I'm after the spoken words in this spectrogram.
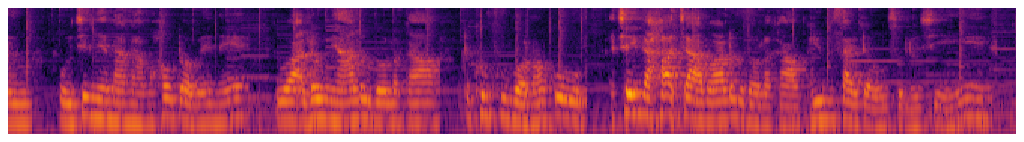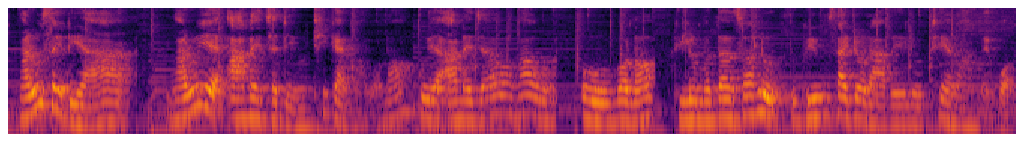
လူ ဟိုချင်းချင်းနာနာမဟုတ်တော့ဘဲနဲ့သူကအလုံးများလို့တော့လကောက်တခုခုပေါ့နော်ကိုအချိန်ကဟာကြာသွားလို့တော့လကောက် view site တော့ဘူးဆိုလို့ရှိရင်ငါတို့စိတ်တွေကငါတို့ရဲ့အားနဲ့ချက်တွေကိုထိခိုက်မှာပေါ့နော်ကိုရဲ့အားနဲ့ချက်ဟောငါ့ကိုဟိုပေါ့နော်ဒီလိုမတန်ဆွမ်းလို့သူ view site တော့တာပဲလို့ထင်လာမယ်ပေါ့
